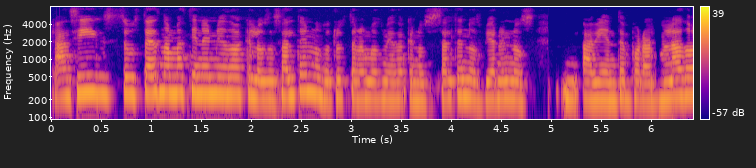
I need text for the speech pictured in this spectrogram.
Así, si ustedes nada más tienen miedo a que los asalten, nosotros tenemos miedo a que nos asalten, nos violen, nos avienten por algún lado.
